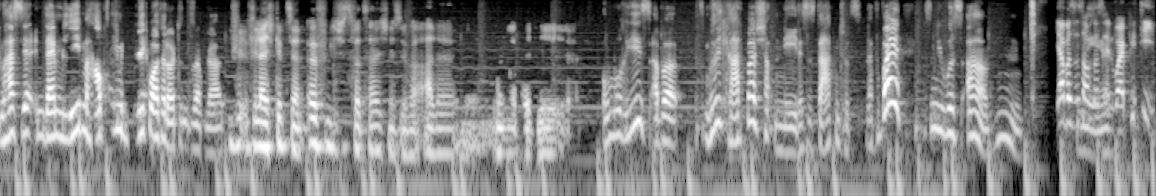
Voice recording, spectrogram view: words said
du hast ja in deinem Leben hauptsächlich mit Blackwater-Leuten zusammengehalten. Vielleicht gibt's ja ein öffentliches Verzeichnis über alle äh, UNRWD. Oh, Maurice, aber jetzt muss ich gerade mal schauen. Nee, das ist Datenschutz. Na, wobei, das sind die USA. Hm. Ja, aber es ist auch das Nee. NYPD.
